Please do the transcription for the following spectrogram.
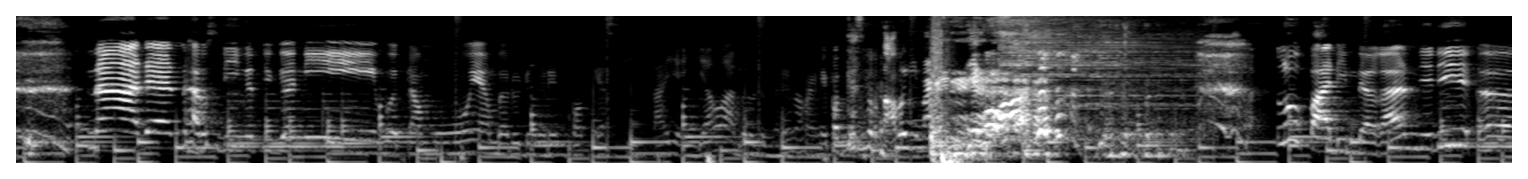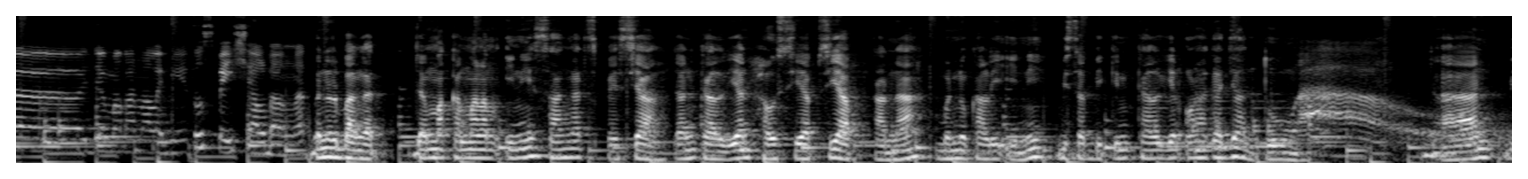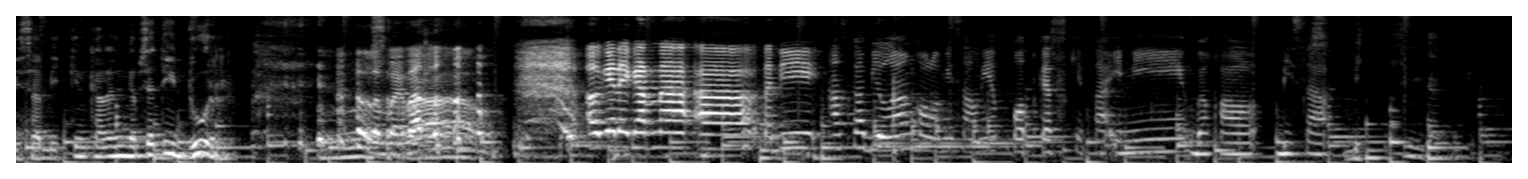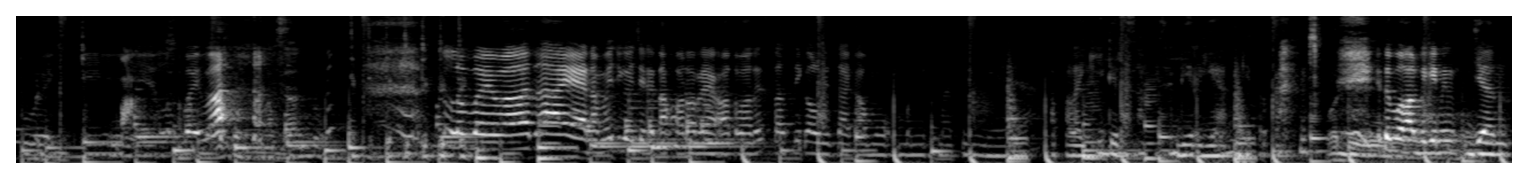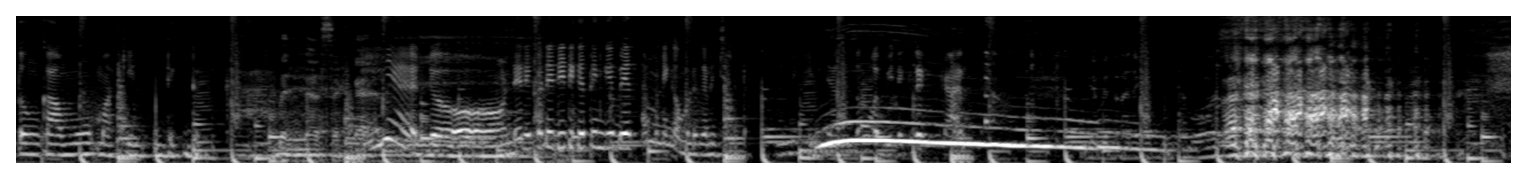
nah dan harus diingat juga nih buat kamu yang baru dengerin podcast kita ya iyalah baru dengerin orang ini podcast pertama gimana sih lupa Dinda kan? Jadi eh, jam makan malam ini tuh spesial banget. Bener banget, jam makan malam ini sangat spesial dan kalian harus siap-siap karena menu kali ini bisa bikin kalian olahraga jantung. Wow. Dan bisa bikin kalian nggak bisa tidur. Lebay banget. Oke deh karena uh, tadi Aska bilang kalau misalnya podcast kita ini bakal bisa Bikin jantung kita. Iya, lebay banget. Lebay banget. Ah ya namanya juga cerita horor ya. Otomatis pasti kalau bisa kamu menikmatinya apalagi diresapi sendirian gitu kan. Waduh, itu bakal bikin jantung kamu makin deg-degan. Bener sekali. iya dong. Daripada dideketin gebetan mending kamu dengerin cerita kita bikin jantung lebih deg-degan punya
